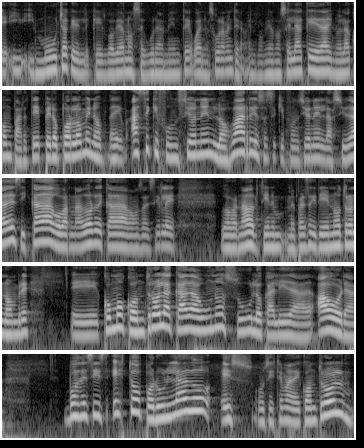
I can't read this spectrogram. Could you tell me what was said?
Eh, y, mucha que el, que el, gobierno seguramente, bueno, seguramente no, el gobierno se la queda y no la comparte, pero por lo menos eh, hace que funcionen los barrios, hace que funcionen las ciudades y cada gobernador de cada, vamos a decirle, gobernador tiene, me parece que tienen otro nombre, eh, cómo controla cada uno su localidad. Ahora, vos decís, esto por un lado es un sistema de control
